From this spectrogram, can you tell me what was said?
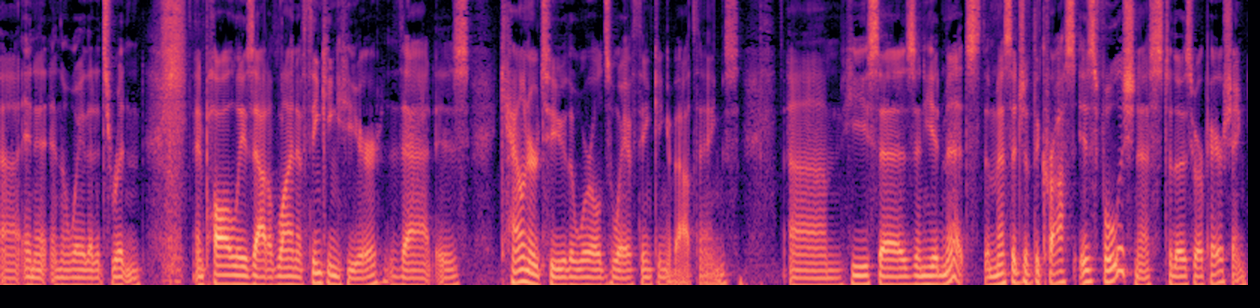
uh, in it in the way that it's written. And Paul lays out a line of thinking here that is counter to the world's way of thinking about things. Um, he says, and he admits, the message of the cross is foolishness to those who are perishing.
